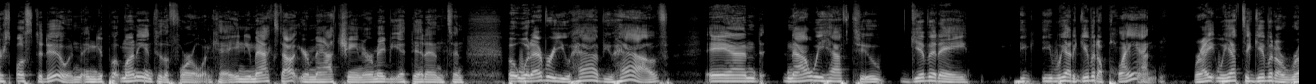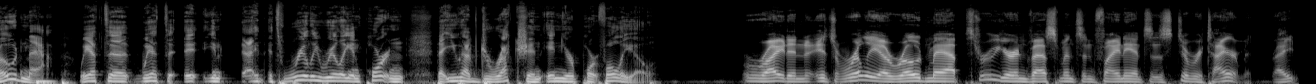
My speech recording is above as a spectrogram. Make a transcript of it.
are supposed to do and, and you put money into the 401k and you maxed out your matching, or maybe you didn't. And but whatever you have, you have. And now we have to give it a we got to give it a plan, right? We have to give it a roadmap. We have to we have to it, you know, it's really really important that you have direction in your portfolio. Right. And it's really a roadmap through your investments and finances to retirement, right?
